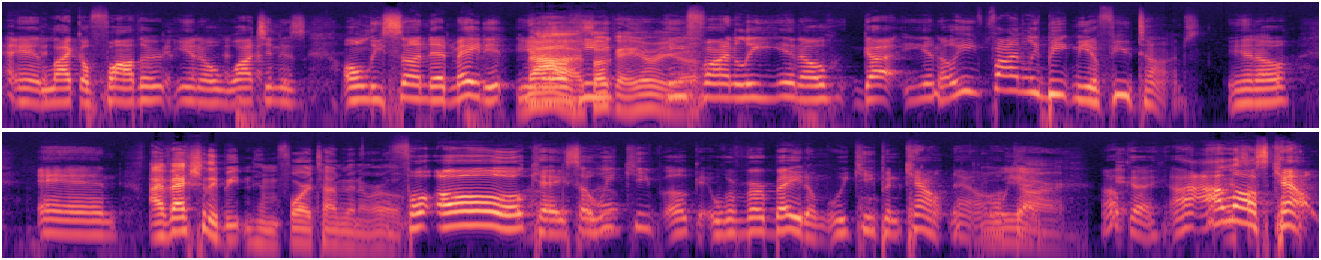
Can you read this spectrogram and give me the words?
And like a father, you know, watching his only son that made it, you Nah, know, it's he okay. Here we he go. finally, you know, got you know, he finally beat me a few times, you know. And I've actually beaten him four times in a row. for oh, okay, so we keep okay, we're verbatim. We keeping count now. We okay. are. Okay. I, I lost count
